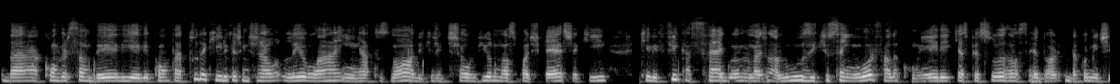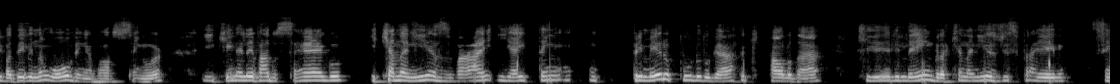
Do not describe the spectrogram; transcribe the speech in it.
da conversão dele, ele conta tudo aquilo que a gente já leu lá em Atos 9, que a gente já ouviu no nosso podcast aqui, que ele fica cego na luz e que o Senhor fala com ele, que as pessoas ao redor da comitiva dele não ouvem a voz do Senhor, e que ele é levado cego, e que Ananias vai, e aí tem um primeiro pulo do gato que Paulo dá, que ele lembra que Ananias disse para ele, assim,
